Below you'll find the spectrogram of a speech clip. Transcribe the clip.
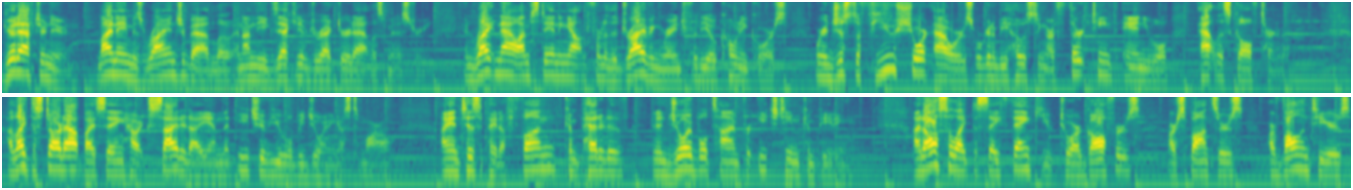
Good afternoon. My name is Ryan Jabadlo and I'm the Executive Director at Atlas Ministry. And right now I'm standing out in front of the driving range for the Oconee course, where in just a few short hours we're going to be hosting our 13th annual Atlas Golf Tournament. I'd like to start out by saying how excited I am that each of you will be joining us tomorrow. I anticipate a fun, competitive, and enjoyable time for each team competing. I'd also like to say thank you to our golfers, our sponsors, our volunteers,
